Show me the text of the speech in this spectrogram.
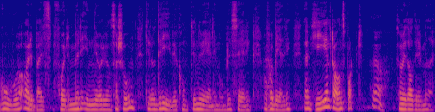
gode arbeidsformer inn i organisasjonen til å drive kontinuerlig mobilisering og forbedring. Det er en helt annen sport Ja. som vi da driver med der.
